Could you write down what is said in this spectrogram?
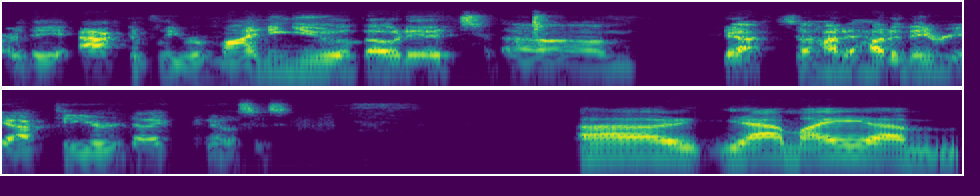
are they actively reminding you about it? Um, yeah. So how did how did they react to your diagnosis? Uh, yeah, my um,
